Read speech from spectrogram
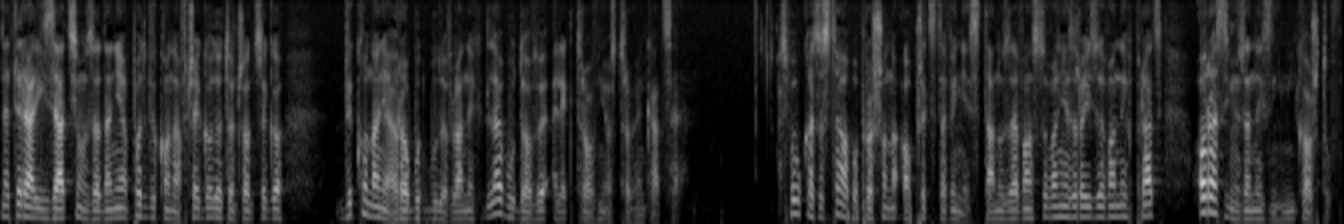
nad realizacją zadania podwykonawczego dotyczącego wykonania robót budowlanych dla budowy elektrowni Ostrołęka C. spółka została poproszona o przedstawienie stanu zaawansowania zrealizowanych prac oraz związanych z nimi kosztów.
